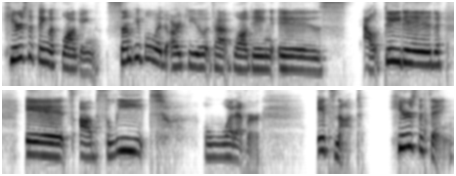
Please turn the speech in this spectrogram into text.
Here's the thing with blogging some people would argue that blogging is outdated, it's obsolete, whatever. It's not. Here's the thing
